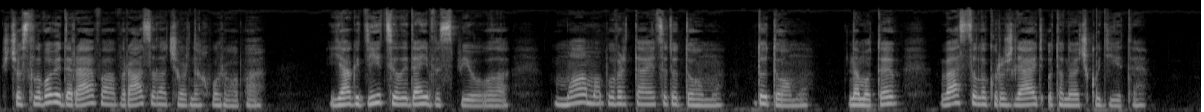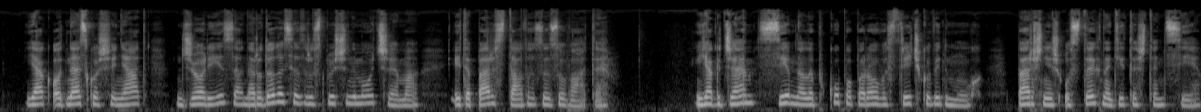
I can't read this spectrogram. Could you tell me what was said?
що сливові дерева вразила чорна хвороба, як Ді цілий день виспівувала Мама повертається додому, додому, на мотив весело кружляють у таночку діти. Як одне з кошенят Джо Різа народилося з розплющеними очима і тепер стало зазувати. Як Джем сів на липку паперову стрічку від мух, перш ніж устиг надіти штанці,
